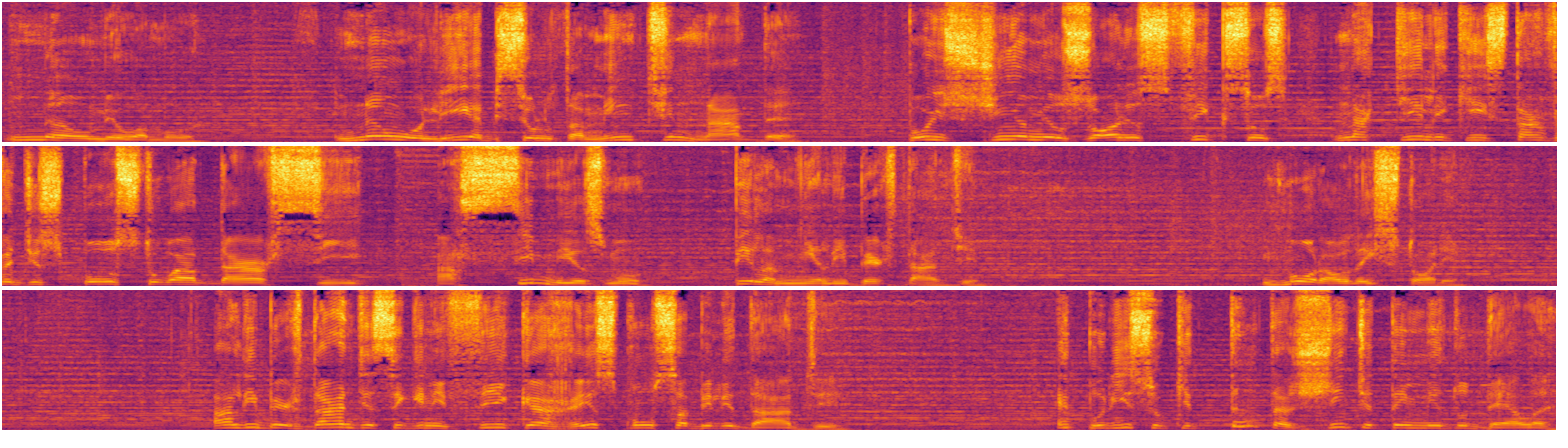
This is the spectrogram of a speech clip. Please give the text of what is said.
Não, meu amor. Não olhei absolutamente nada, pois tinha meus olhos fixos naquele que estava disposto a dar-se a si mesmo pela minha liberdade. Moral da história a liberdade significa responsabilidade. É por isso que tanta gente tem medo dela.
